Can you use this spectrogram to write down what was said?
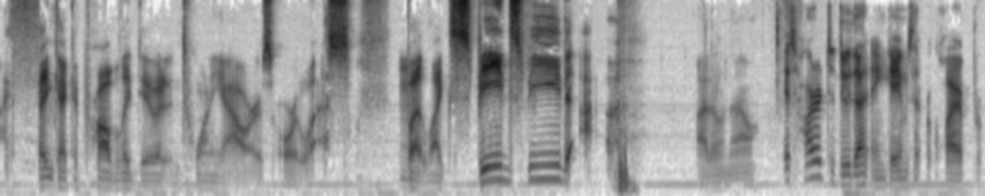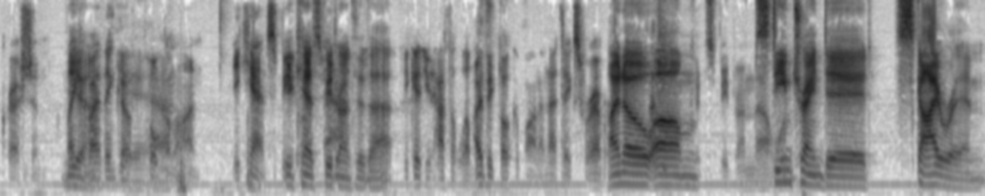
I think I could probably do it in 20 hours or less. Hmm. But like speed, speed, I, I don't know. It's harder to do that in games that require progression. Like if I think of Yeah. Pokemon, you can't speed. you can't speed run through that. because you have to level I think- Pokemon, and that takes forever. I know. I Um, you could that Steam one. Train did Skyrim.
